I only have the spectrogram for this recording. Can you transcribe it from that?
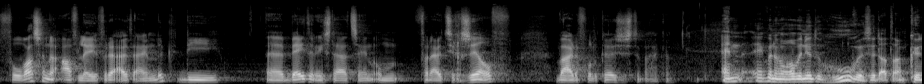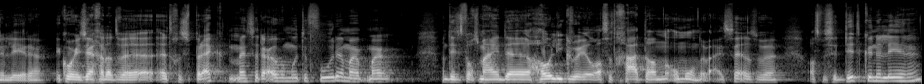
volwassenen afleveren uiteindelijk die beter in staat zijn om vanuit zichzelf waardevolle keuzes te maken. En ik ben wel benieuwd hoe we ze dat dan kunnen leren. Ik hoor je zeggen dat we het gesprek met ze daarover moeten voeren, maar, maar want dit is volgens mij de holy grail als het gaat dan om onderwijs. Hè? Als, we, als we ze dit kunnen leren.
